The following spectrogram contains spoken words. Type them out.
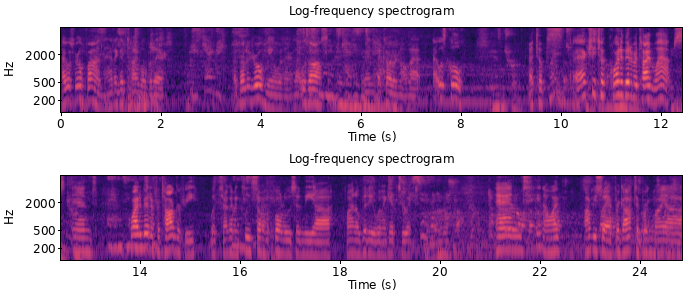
That was real fun. I had a good time over there. My brother drove me over there. That was awesome. Rented the car and all that. That was cool. I took, I actually took quite a bit of a time lapse and quite a bit of photography, which I'm going to include some of the photos in the uh, final video when I get to it. And, you know, I obviously I forgot to bring my uh,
